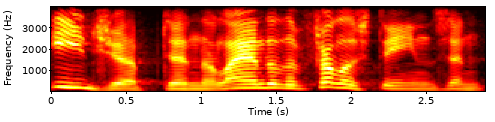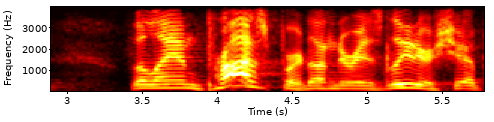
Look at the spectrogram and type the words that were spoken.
Egypt and the land of the Philistines and the land prospered under his leadership.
